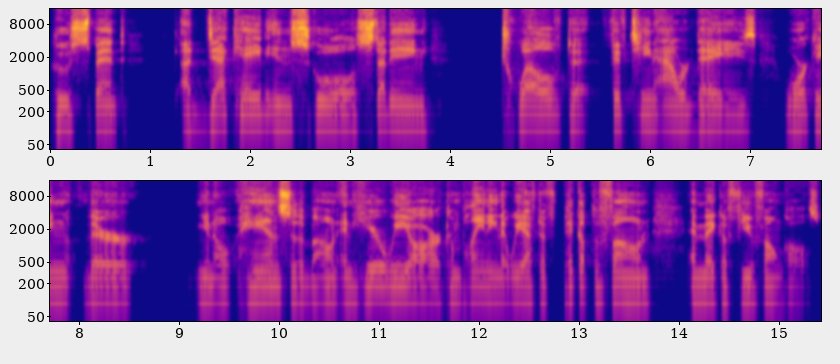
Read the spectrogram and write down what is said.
who spent a decade in school studying 12 to 15 hour days working their you know, hands to the bone. And here we are complaining that we have to pick up the phone and make a few phone calls.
